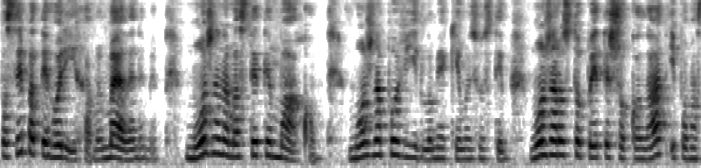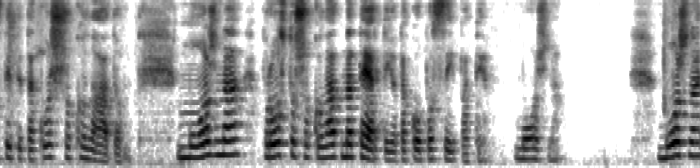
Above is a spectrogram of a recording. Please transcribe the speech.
посипати горіхами меленими, можна намастити маком, можна повідлом якимось густим, можна розтопити шоколад і помастити також шоколадом. Можна просто шоколад натертий отако посипати. Можна. Можна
